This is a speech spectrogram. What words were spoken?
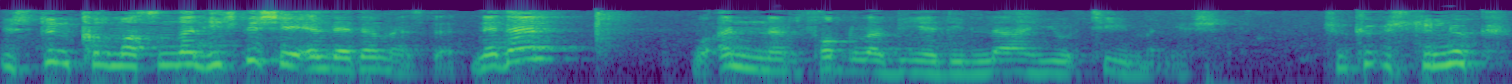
üstün kılmasından hiçbir şey elde edemezler. Neden? وَاَنَّ الْفَضْلَ بِيَدِ اللّٰهِ يُؤْتِي مَنْ Çünkü üstünlük,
